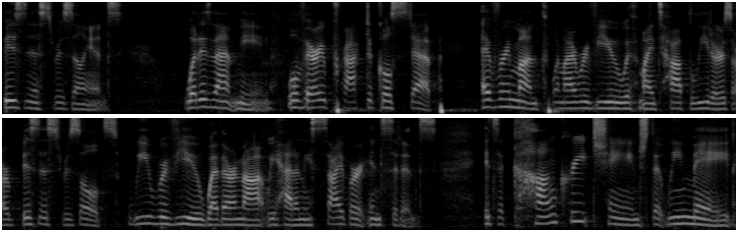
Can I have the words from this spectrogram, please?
business resilience. What does that mean? Well, very practical step. Every month when I review with my top leaders our business results, we review whether or not we had any cyber incidents. It's a concrete change that we made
